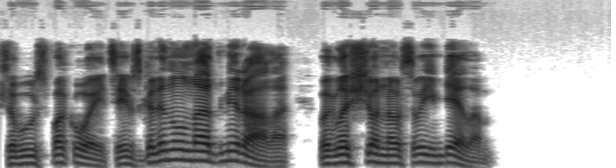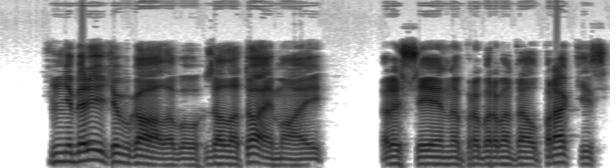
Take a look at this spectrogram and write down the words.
чтобы успокоиться, и взглянул на адмирала, поглощенного своим делом. — Не берите в голову, золотой мой! — рассеянно пробормотал Практис,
